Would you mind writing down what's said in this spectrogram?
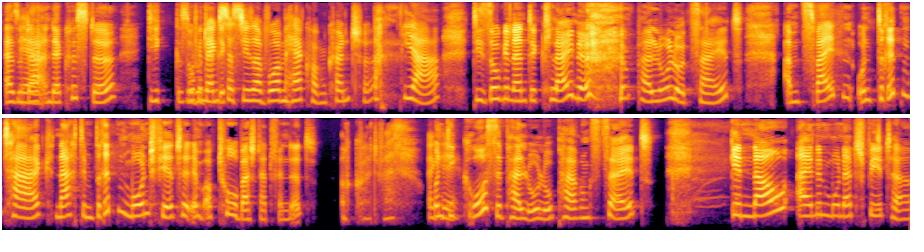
also Ja. da an der Küste, die Wo du sogenannte denkst, dass dieser Wurm herkommen könnte. ja, die sogenannte kleine Palolo-Zeit am zweiten und dritten Tag nach dem dritten Mondviertel im Oktober stattfindet. Oh Gott, was? Und die große Palolo-Paarungszeit genau einen Monat später.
